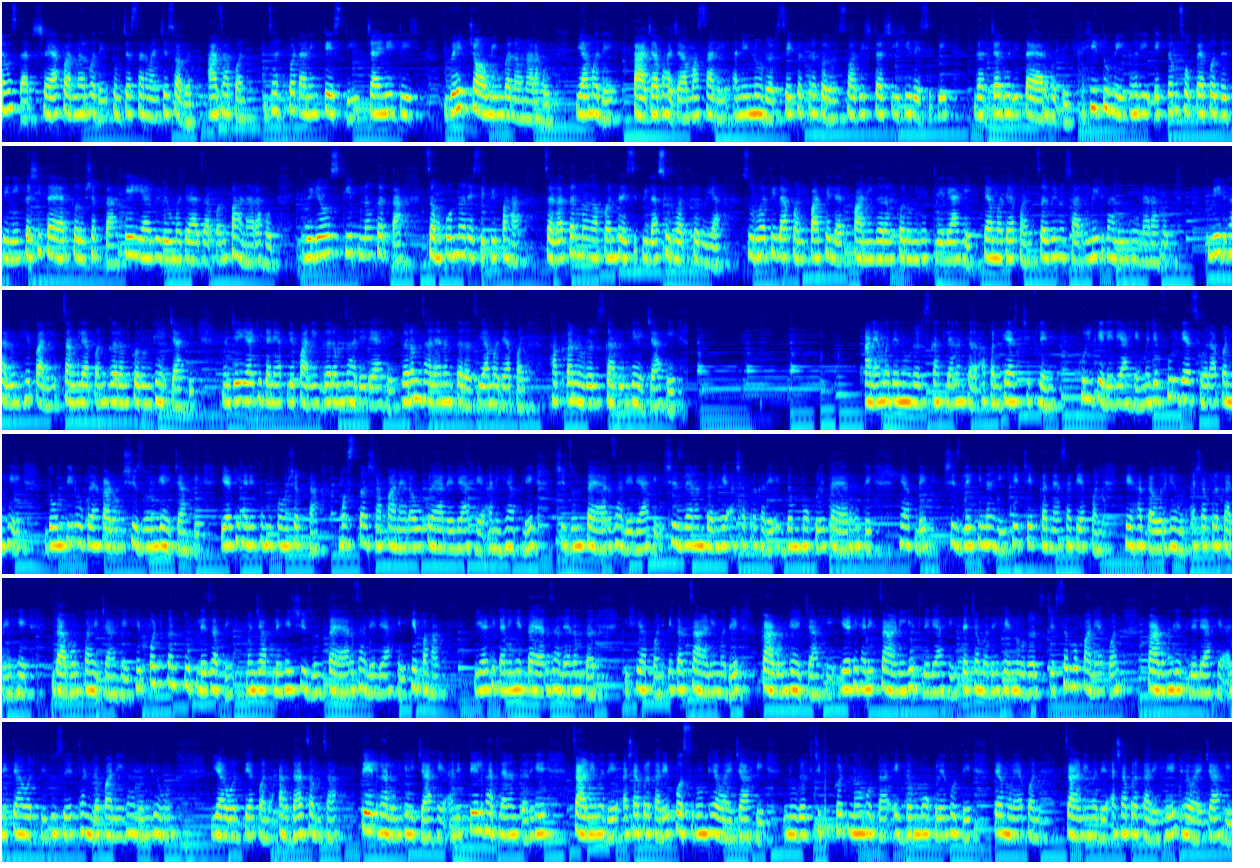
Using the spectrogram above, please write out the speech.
नमस्कार श्रेया कॉर्नरमध्ये तुमच्या सर्वांचे स्वागत. आज आपण झटपट आणि tasty Chinese dish veg chowmein बनवणार आहोत. यामध्ये ताज्या भाज्या मसाले आणि नूडल्स एकत्र करून स्वादिष्ट अशी ही रेसिपी घरच्या घरी तयार होते. ही तुम्ही घरी एकदम सोप्या पद्धतीने कशी तयार करू शकता हे या व्हिडिओमध्ये आज आपण पाहणार आहोत. व्हिडिओ स्किप न करता संपूर्ण रेसिपी पहा. चला तर मग आपण रेसिपीला सुरुवात करूया. सुरुवातीला आपण पातेल्यात पाणी गरम करून घेतलेले आहे. त्यामध्ये आपण चवीनुसार मीठ घालून घेणार आहोत. मीठ घालून हे पाणी चांगले आपण गरम करून घ्यायचे आहे. म्हणजे या ठिकाणी आपले पाणी गरम झालेले आहे. गरम झाल्यानंतरच यामध्ये आपण हक्का नूडल्स घालून घ्यायचे आहे. पाण्यामध्ये नूडल्स घातल्यानंतर आपण गॅसची फ्लेम फुल केलेली आहे. म्हणजे फुल गॅसवर आपण हे दोन तीन उकळ्या काढून शिजवून घ्यायचे आहे. या ठिकाणी तुम्ही पाहू शकता मस्त अशा पाण्याला उकळ्या आलेले आहे आणि हे आपले शिजून तयार झालेले आहे. शिजल्यानंतर हे अशा प्रकारे एकदम मोकळे तयार होते. हे आपले शिजले की नाही हे चेक करण्यासाठी आपण हे हातावर घेऊन अशा प्रकारे हे दाबून पाहिजे आहे. हे पटकन तुटले जाते. म्हणजे आपले हे शिजून तयार झालेले आहे. हे पहा. या ठिकाणी हे तयार झाल्यानंतर हे आपण एका चाळणीमध्ये काढून घ्यायचे आहे. या ठिकाणी चाळणी घेतलेली आहे. त्याच्यामध्ये हे नूडल्सचे सर्व पाणी आपण काढून घेतलेले आहे आणि त्यावरती दुसरे थंड पाणी घालून घेऊन यावरती आपण अर्धा चमचा तेल घालून घ्यायचे आहे आणि तेल घातल्यानंतर हे चाळणीमध्ये अशा प्रकारे पसरून ठेवायचे आहे. नूडल्स चिकट न होता एकदम मोकळे होते. त्यामुळे आपण चाळणीमध्ये अशा प्रकारे हे ठेवायचे आहे.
